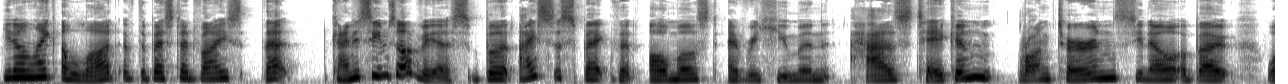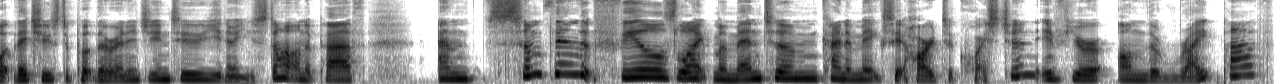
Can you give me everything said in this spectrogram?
You know, like a lot of the best advice, that kind of seems obvious, but I suspect that almost every human has taken wrong turns, you know, about what they choose to put their energy into. You know, you start on a path and something that feels like momentum kind of makes it hard to question if you're on the right path.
